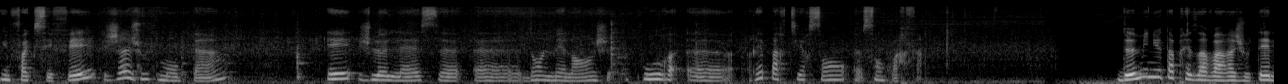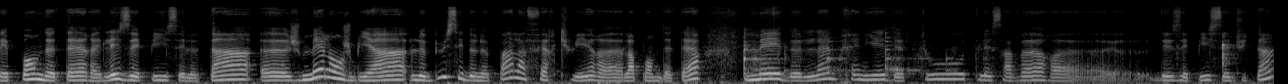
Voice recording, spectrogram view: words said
Une fois que c'est fait, j'ajoute mon pain et je le laisse euh, dans le mélange pour euh, répartir son parfum. Deux minutes après avoir ajouté les pommes de terre et les épices et le thym, euh, je mélange bien. Le but, c'est de ne pas la faire cuire, euh, la pomme de terre, mais de l'imprégner de toutes les saveurs euh, des épices et du thym.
